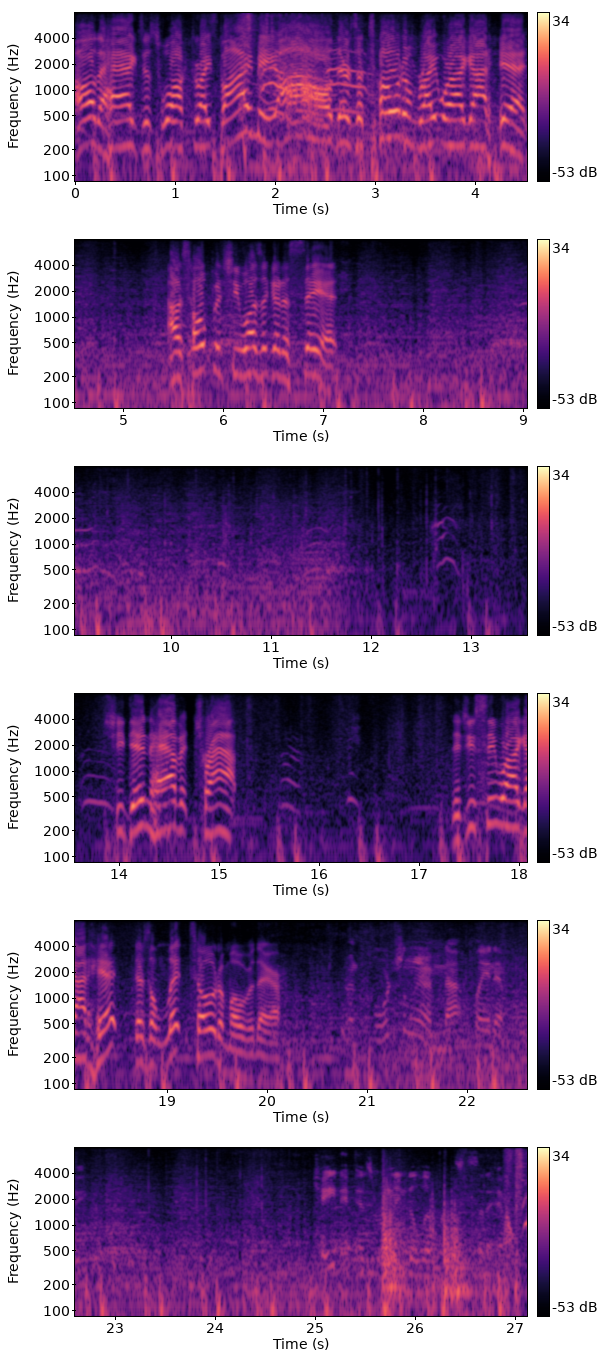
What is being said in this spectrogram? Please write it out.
Oh, the hag just walked right by me. Oh, there's a totem right where I got hit. I was hoping she wasn't going to see it. She didn't have it trapped. Did you see where I got hit? There's a lit totem over there. Unfortunately, I'm not playing empathy. Kate is running deliverance instead of empathy.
